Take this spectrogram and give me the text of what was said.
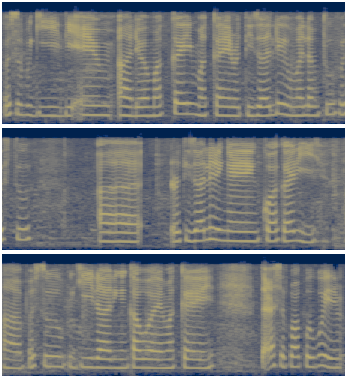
Lepas tu pergi DM ah dia makan makan roti zala malam tu. Lepas tu ah roti zala dengan kuah kari. Ah lepas tu pergi dah dengan kawan makan tak rasa apa-apa pun.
